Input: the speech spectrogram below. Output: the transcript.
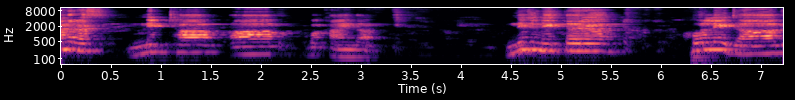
ਅਨਰਸ ਮਿੱਠਾ ਆਪ ਵਖਾਇਂਦਾ। ਨਿਜ ਨੇਤਰ ਖੋਲੇ ਜਾਗ।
